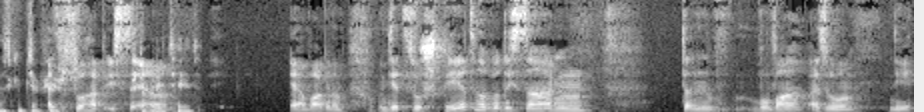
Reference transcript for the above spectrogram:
Es gibt ja viel Also so habe ich Stabilität. Eher wahrgenommen. Und jetzt so später würde ich sagen, dann, wo war, also, nee,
